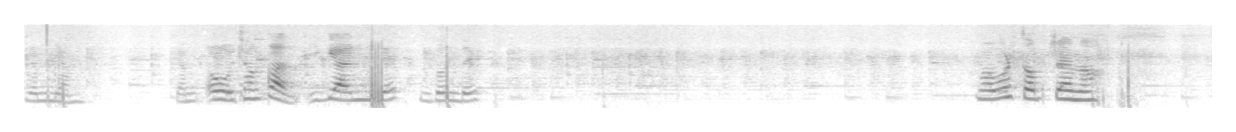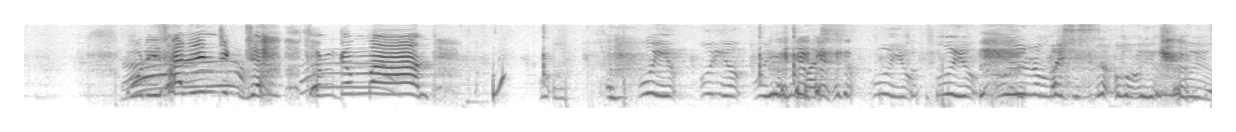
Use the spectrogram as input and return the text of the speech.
냠냠. 냠. 어, 잠깐. 이게 아닌데? 이건데. 먹을 수 없잖아. 우리 사진 찍자. 잠깐만. 우유, 우유, 우유는 맛있어. 우유, 우유, 우유는 맛있어. 우유, 우유.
